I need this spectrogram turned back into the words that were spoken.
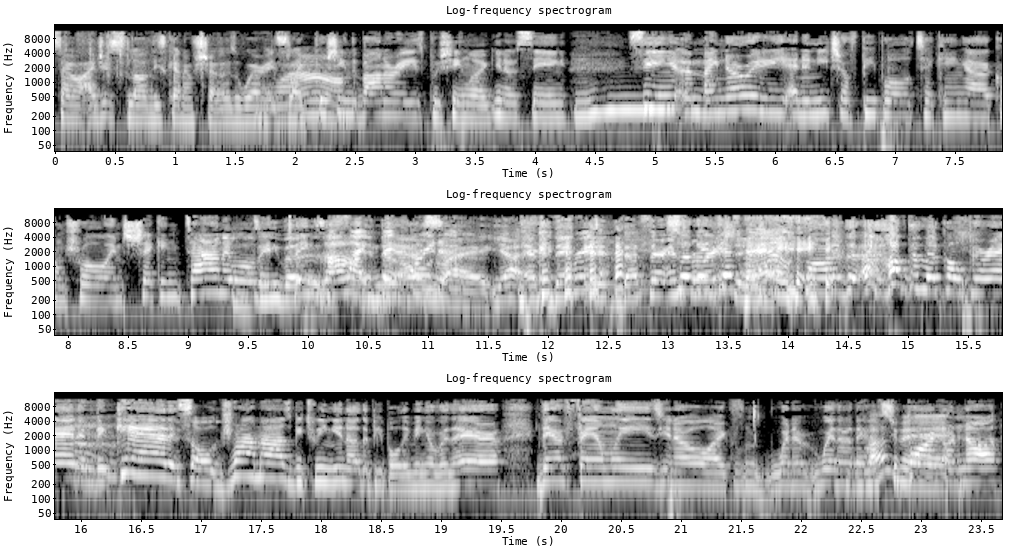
So I just love these kind of shows where it's like pushing the boundaries, pushing like you know, seeing Mm-hmm. seeing a minority and a niche of people taking uh, control and shaking down a little bit things I up. like in Big their right. Yeah, and they, that's their inspiration. So they're inspiration. part of the, of the local parade, and they can. It's all dramas between you know the people living over there, their families, you know, like whether whether they have support it. or not.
